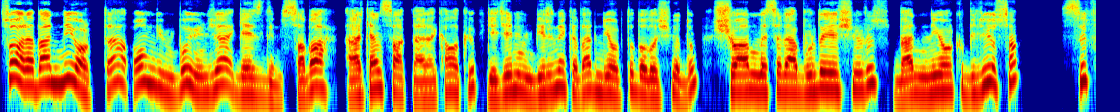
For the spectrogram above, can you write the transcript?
Sonra ben New York'ta 10 gün boyunca gezdim. Sabah erken saatlerde kalkıp gecenin birine kadar New York'ta dolaşıyordum. Şu an mesela burada yaşıyoruz. Ben New York'u biliyorsam Sırf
